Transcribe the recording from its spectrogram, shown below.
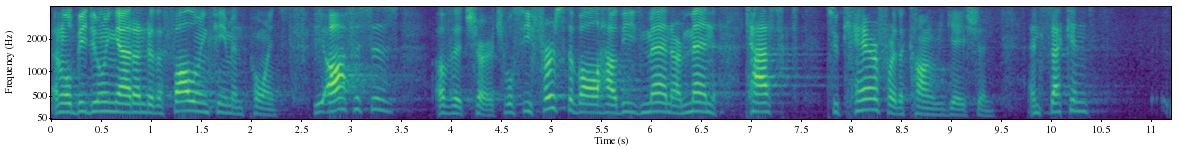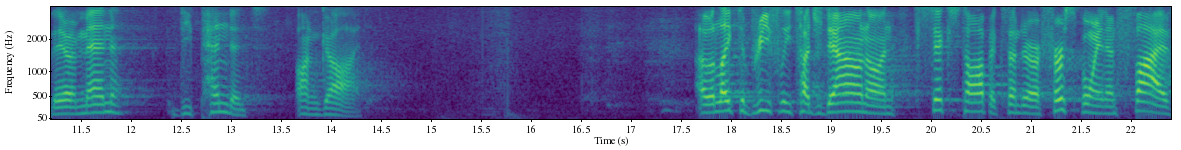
And we'll be doing that under the following theme and points the offices of the church. We'll see, first of all, how these men are men tasked to care for the congregation. And second, they are men dependent on God. I would like to briefly touch down on six topics under our first point and five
